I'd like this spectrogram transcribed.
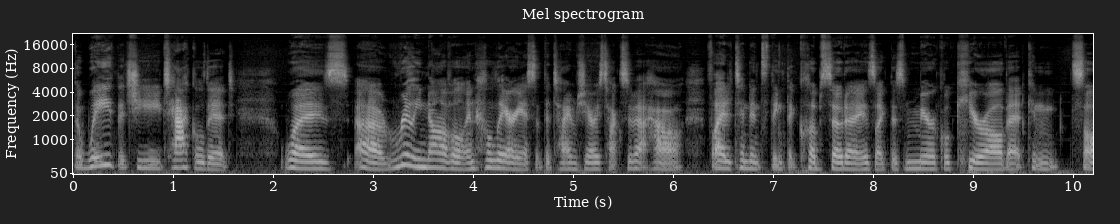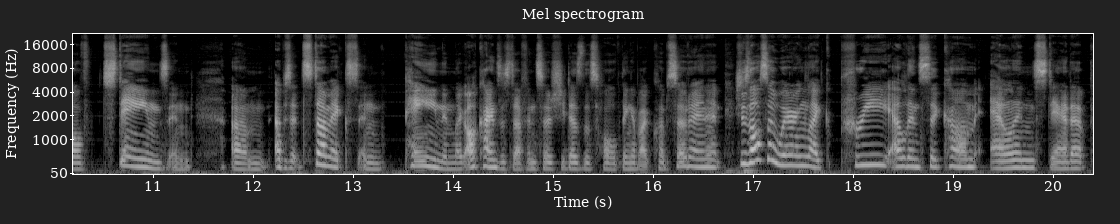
the way that she tackled it was uh, really novel and hilarious at the time. She always talks about how flight attendants think that club soda is like this miracle cure all that can solve stains and um, upset stomachs and pain and like all kinds of stuff. And so she does this whole thing about club soda in it. She's also wearing like pre Ellen sitcom Ellen stand up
